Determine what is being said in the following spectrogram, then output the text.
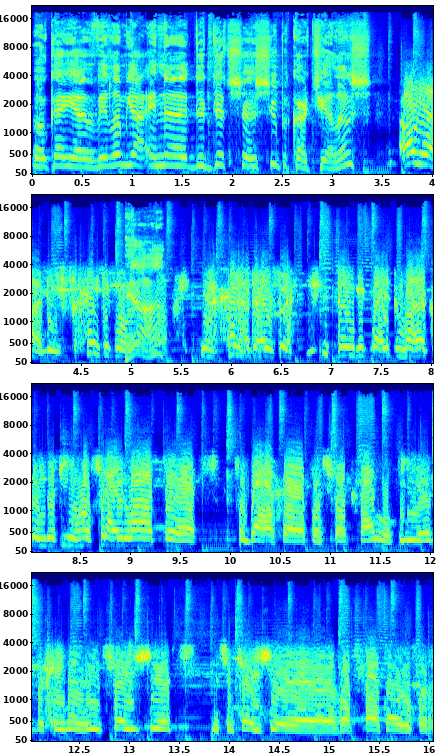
Oké, eh, Willem. Ja, en eh, de Dutch eh, Supercar Challenge. Oh ja, die vergeet ik nog. Ja. ja dat heeft er denk ik mee te maken omdat die nog vrij laat eh, vandaag eh, van start gaan. Want die eh, beginnen hun feestje. Dat is een feestje eh, wat gaat over...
